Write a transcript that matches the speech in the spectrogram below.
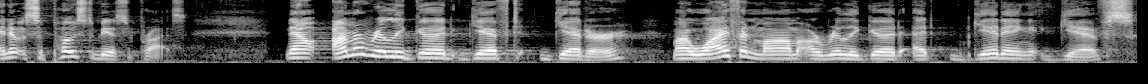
and it was supposed to be a surprise. Now, I'm a really good gift getter. My wife and mom are really good at getting gifts,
